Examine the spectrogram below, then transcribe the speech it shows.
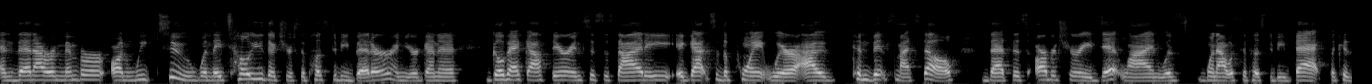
And then I remember on week two, when they tell you that you're supposed to be better and you're going to go back out there into society, it got to the point where I convinced myself that this arbitrary deadline was when I was supposed to be back because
